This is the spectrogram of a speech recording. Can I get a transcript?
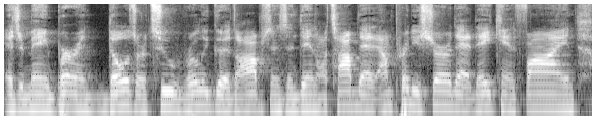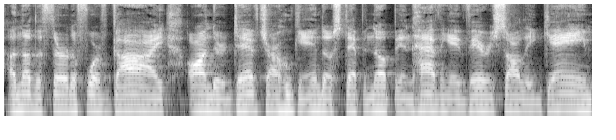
and Jermaine Burton. Those are two really good options. And then on top of that, I'm pretty sure that they can find another third or fourth guy on their depth chart who can end up stepping up and having a very solid game.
